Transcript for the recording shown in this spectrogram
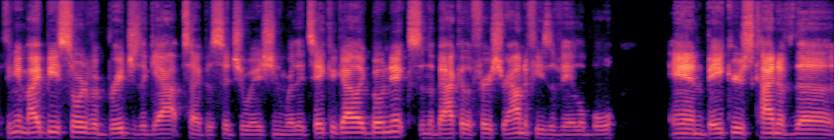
I think it might be sort of a bridge the gap type of situation where they take a guy like Bo Nix in the back of the first round if he's available, and Baker's kind of the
